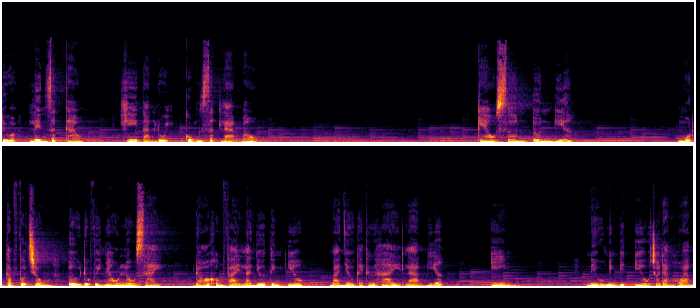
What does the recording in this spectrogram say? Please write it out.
lửa lên rất cao. Khi tàn lụi cũng rất là mau. Keo sơn ơn nghĩa. Một cặp vợ chồng ở được với nhau lâu dài, đó không phải là nhờ tình yêu, mà nhờ cái thứ hai là nghĩa in nếu mình biết yêu cho đàng hoàng,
